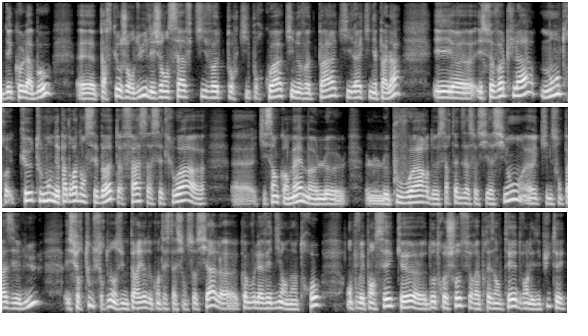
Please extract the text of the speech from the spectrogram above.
des collabos, parce qu'aujourd'hui, les gens savent qui vote pour qui, pourquoi, qui ne vote pas, qui là, qui n'est pas là. Euh, et, ce vote-là montre que tout le monde n'est pas droit dans ses bottes face à cette loi euh, euh, qui sent quand même le, pouvoir de certaines associations qui ne sont pas élues. Et surtout, surtout dans une période de contestation sociale, comme vous l'avez dit en intro, on pouvait penser que d'autres choses seraient présentées devant les députés.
